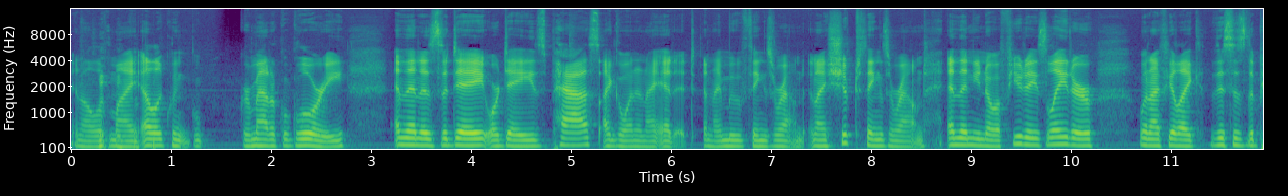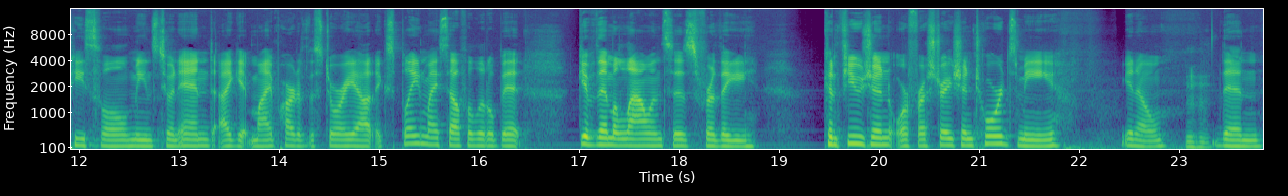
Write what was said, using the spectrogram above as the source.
in all of my eloquent g- grammatical glory. And then as the day or days pass, I go in and I edit and I move things around and I shift things around. And then, you know, a few days later, when I feel like this is the peaceful means to an end, I get my part of the story out, explain myself a little bit, give them allowances for the confusion or frustration towards me, you know, mm-hmm. then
